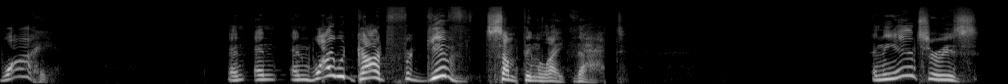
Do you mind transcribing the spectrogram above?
Why? And, and, and why would God forgive something like that? And the answer is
